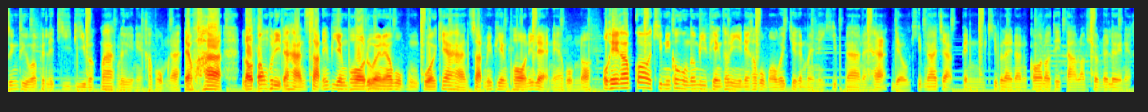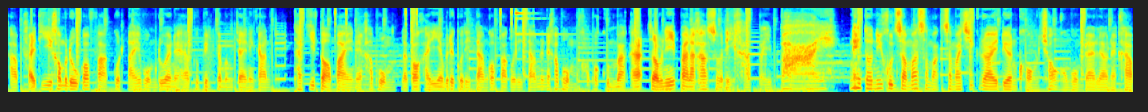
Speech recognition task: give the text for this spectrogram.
ซึ่งถือว่าเป็นอะไรที่ดีมากๆเลยนะครับผมนะแต่ว่าเราต้องผลิตอาหารสัตว์ให้เพียงพอด้วยนะครับผมผมกลัวแค่อาหารสัตว์ไม่เพียงพอนี่แหละนะครับผมเนาะโอเคครับก็คลิปนี้ก็คงต้องมีเพียงเท่านี้นะครับผมเอาไว้เจอกันใหม่ในคลิปหน้านะฮะเดี๋ยวคลิปหน้าจะเป็นคลิปอะไรนั้นก็รอติดตามรับชมได้เลยนะครับใครที่เข้ามาดูก็ฝากกดไลค์ให้ผมด้วยนะครับเพื่อเป็นกำลังใจในการทำคลิปต่อไปนะครับผมแล้วก็ใครที่ยังไม่ได้กดติดตามก็ฝากกดติดตามด้วยนะครับผมขอบพระคุณมากฮะสำหรับวันนี้ไปแล้วครับสวัสดีครับบ๊ายบายในตอนนี้คุณสามารถสมัครสมาชิกรายเดือนของช่องของผมได้แล้วนะครับ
